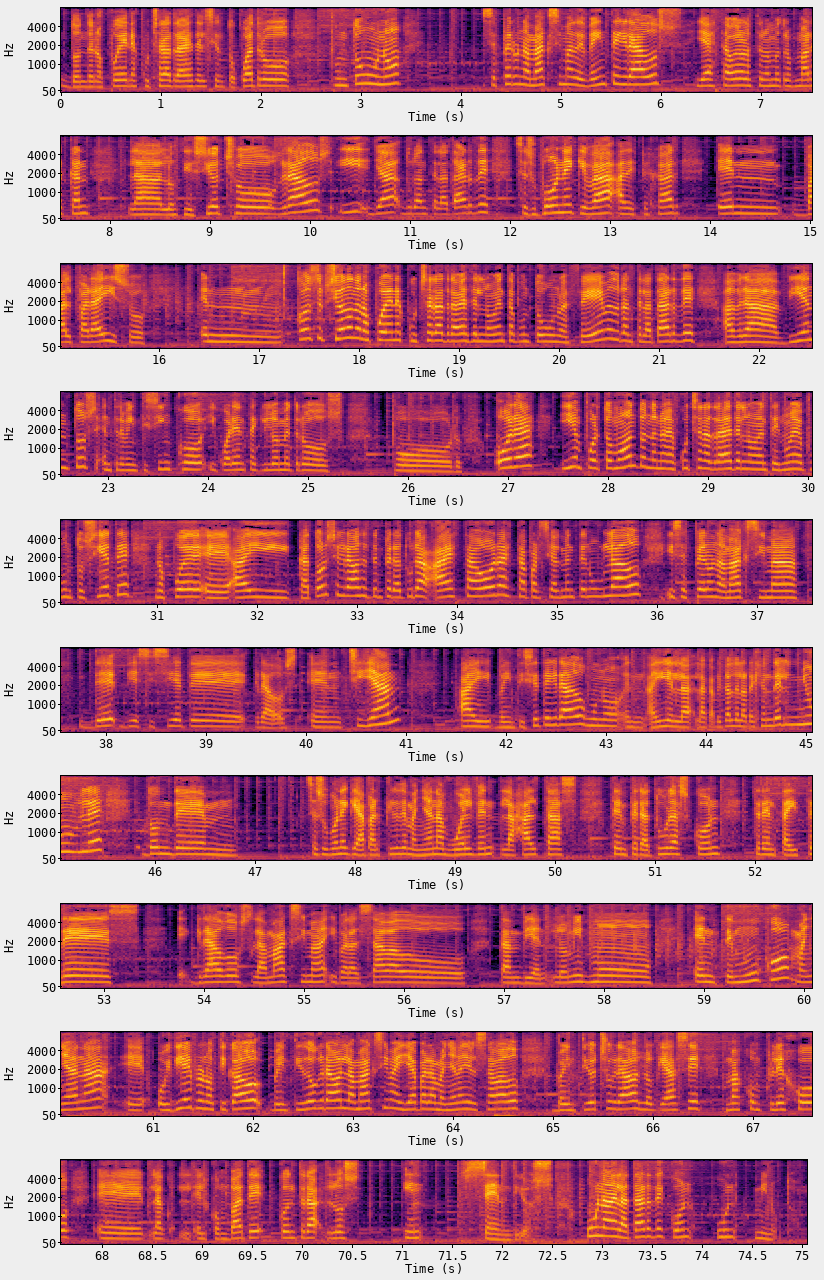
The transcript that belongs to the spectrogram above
donde nos pueden escuchar a través del 104.1, se espera una máxima de 20 grados. Ya a esta hora los termómetros marcan los 18 grados y ya durante la tarde se supone que va a despejar en Valparaíso. En Concepción, donde nos pueden escuchar a través del 90.1 FM, durante la tarde habrá vientos entre 25 y 40 kilómetros por hora. Y en Puerto Montt donde nos escuchan a través del 99.7 nos puede eh, hay 14 grados de temperatura a esta hora está parcialmente nublado y se espera una máxima de 17 grados. En Chillán hay 27 grados uno ahí en la, capital de la región del Ñuble donde mm, se supone que a partir de mañana vuelven las altas temperaturas con 33 eh, grados la máxima y para el sábado también. Lo mismo en Temuco, mañana, eh, hoy día hay pronosticado 22 grados la máxima y ya para mañana y el sábado 28 grados, lo que hace más complejo eh, el combate contra los incendios. Una de la tarde con un minuto.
